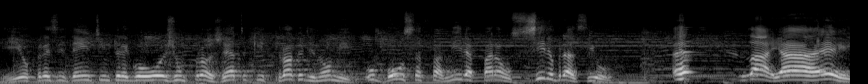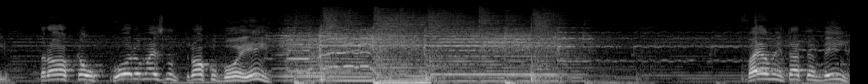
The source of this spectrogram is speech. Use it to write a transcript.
E o presidente entregou hoje um projeto que troca de nome o Bolsa Família para Auxílio Brasil. É, lá, ei, troca o couro, mas não troca o boi, hein? Vai aumentar também.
